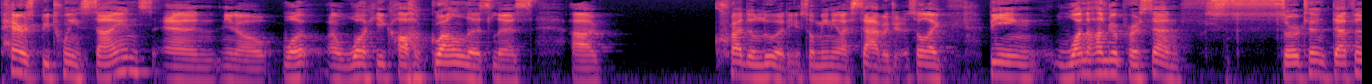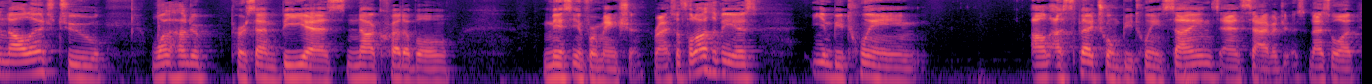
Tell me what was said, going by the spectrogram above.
pairs between science and you know what uh, what he called groundlessness uh, credulity, so meaning like savages. So like being one hundred percent certain, definite knowledge to one hundred percent BS, not credible misinformation, right? So philosophy is in between on a spectrum between science and savages. That's what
